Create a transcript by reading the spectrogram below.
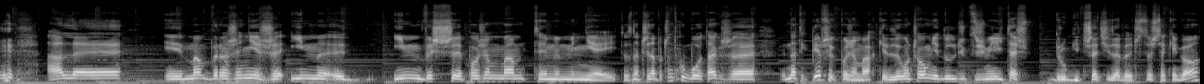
ale y, mam wrażenie, że im im wyższy poziom mam, tym mniej. To znaczy na początku było tak, że na tych pierwszych poziomach, kiedy dołączało mnie do ludzi, którzy mieli też drugi, trzeci level czy coś takiego,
